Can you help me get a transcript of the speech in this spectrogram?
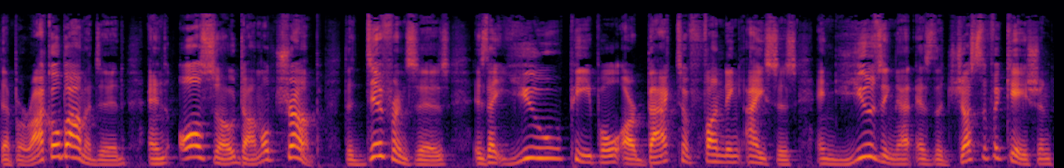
that Barack Obama did and also Donald Trump. The difference is, is that you people are back to funding ISIS and using that as the justification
